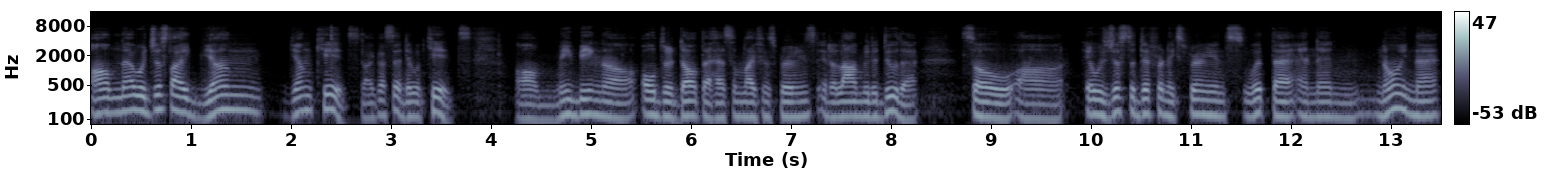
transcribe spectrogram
um that were just like young young kids. Like I said, they were kids. Um, me being an older adult that has some life experience, it allowed me to do that. So uh, it was just a different experience with that. And then knowing that,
